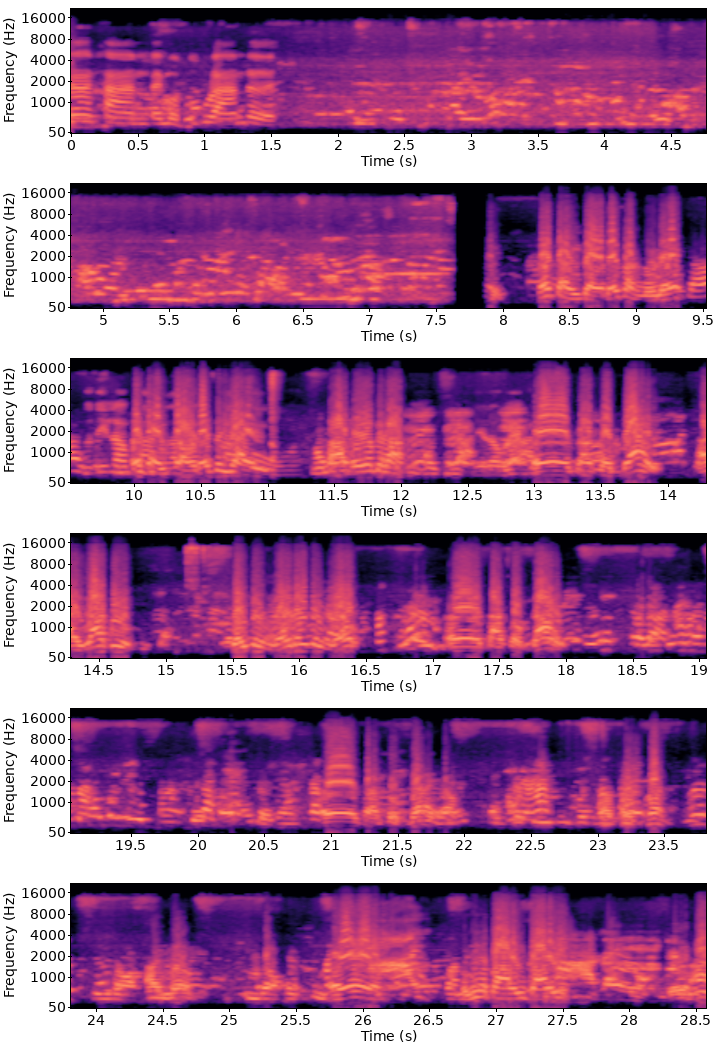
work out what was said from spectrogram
น่าทานไปหมดทุกร้านเลยถ้าใส่ต่อได้ฝั่งนู้นแล้วตอนนี้เราถ้าใส่ต่อได้ตัวใหญ่ หาได้ไหมล่ะเดี๋ยวเราแวะเออสะสมได้ไอ้ว่าดิได้หนึ่งแล้วได้หนึ่งแล้ว เออสะสมได้เออสะสมได้ครับสะสมก่อนไอ้ว่าเอออันนี้ใบใบเอา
